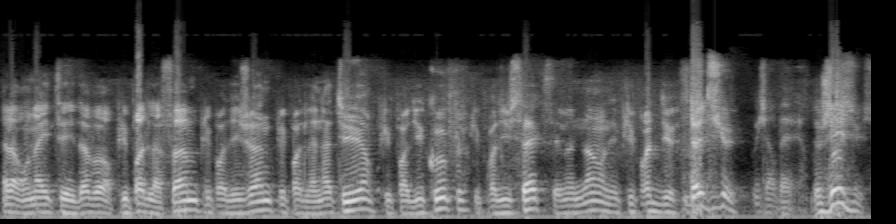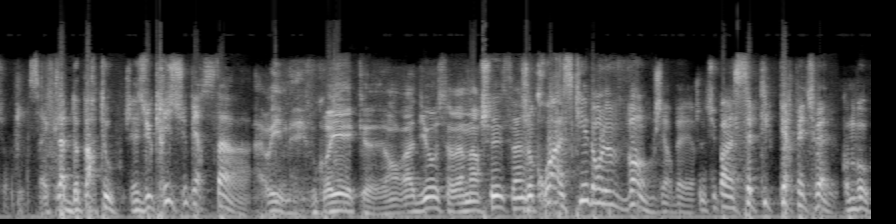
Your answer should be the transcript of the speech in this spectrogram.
Alors, on a été d'abord plus près de la femme, plus près des jeunes, plus près de la nature, plus près du couple, plus près du sexe, et maintenant on est plus près de Dieu. De Dieu, oui Gerbert. De Jésus surtout. Ça éclate de partout. Jésus-Christ superstar. Ah oui, mais vous croyez qu'en radio ça va marcher, ça? Je crois à ce qui est dans le vent, Gerbert. Je ne suis pas un sceptique perpétuel, comme vous.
